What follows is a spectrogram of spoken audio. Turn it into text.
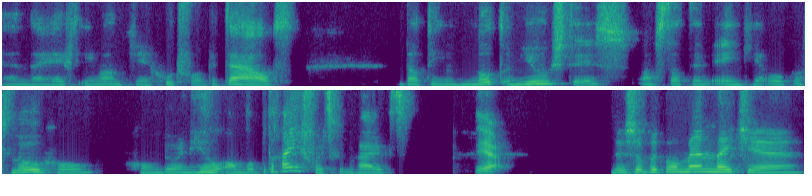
en daar heeft iemand je goed voor betaald, dat die not amused is als dat in één keer ook als logo gewoon door een heel ander bedrijf wordt gebruikt. Ja, Dus op het moment dat je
